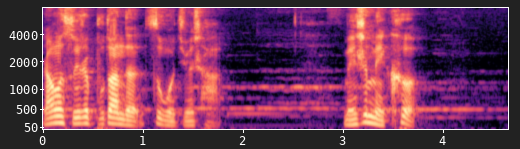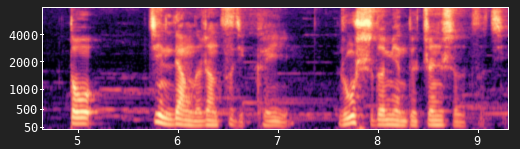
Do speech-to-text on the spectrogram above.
然后随着不断的自我觉察，每时每刻都尽量的让自己可以如实的面对真实的自己，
